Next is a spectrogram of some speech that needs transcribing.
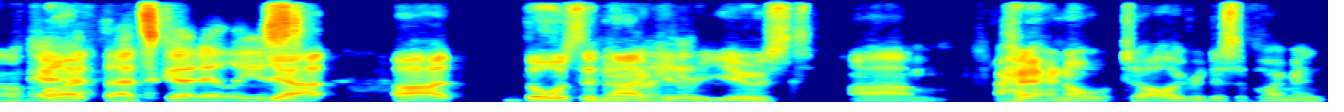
Okay, But- that's good at least. Yeah. Uh those did Sleeping not get blanket. reused. Um I, I know to all of your disappointment.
